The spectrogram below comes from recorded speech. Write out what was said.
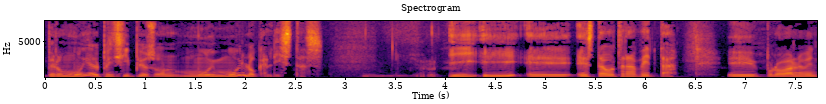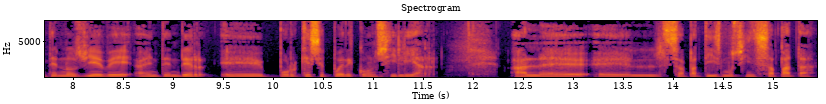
pero muy al principio son muy, muy localistas. Y, esta otra beta eh, probablemente nos lleve a entender eh, por qué se puede conciliar al eh, el zapatismo sin Zapata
